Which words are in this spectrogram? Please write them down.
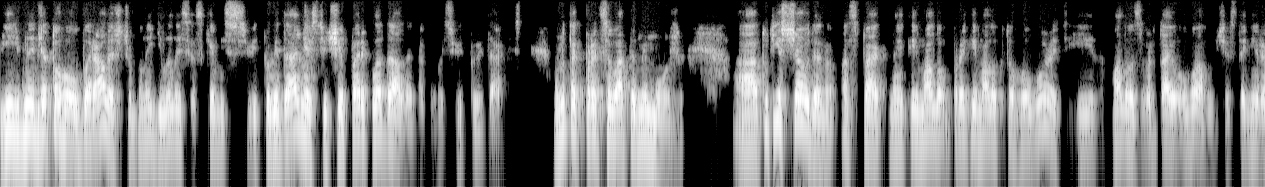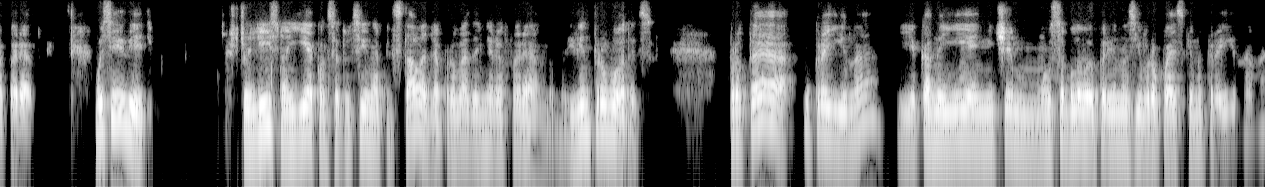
їх не для того обирали, щоб вони ділилися з кимось відповідальністю чи перекладали на когось відповідальність. Воно так працювати не може. А тут є ще один аспект, на який мало про який мало хто говорить, і мало звертає увагу в частині референдуму. Ось уявіть, що дійсно є конституційна підстава для проведення референдуму, і він проводиться. Проте Україна, яка не є нічим особливо порівняно з європейськими країнами,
